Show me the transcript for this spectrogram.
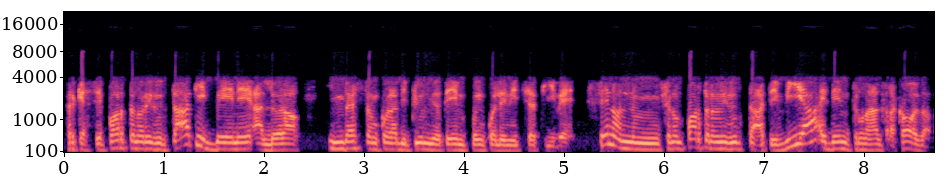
perché se portano risultati, bene, allora investo ancora di più il mio tempo in quelle iniziative. Se non, se non portano risultati, via e dentro un'altra cosa.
